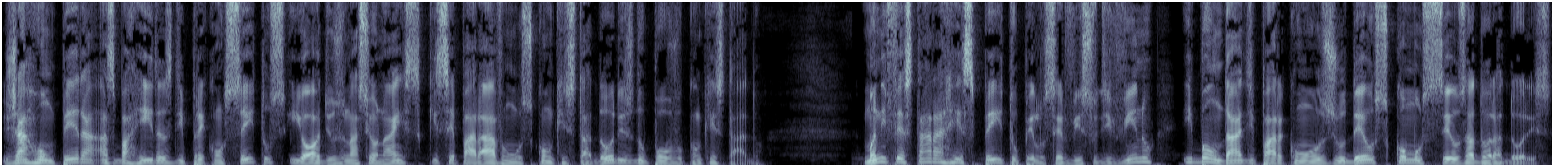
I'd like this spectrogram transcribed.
Já rompera as barreiras de preconceitos e ódios nacionais que separavam os conquistadores do povo conquistado. Manifestara respeito pelo serviço divino e bondade para com os judeus como seus adoradores.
